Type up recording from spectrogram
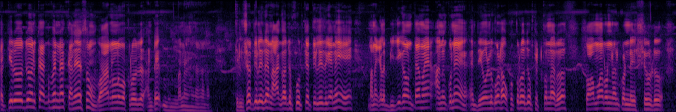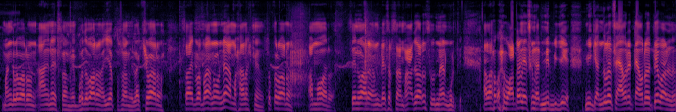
ప్రతిరోజు అని కాకపోయినా కనీసం వారంలో ఒకరోజు అంటే మన తెలుసో తెలియదో నాకైతే పూర్తిగా తెలియదు కానీ మనకి ఇలా బిజీగా ఉంటామే అనుకునే దేవుళ్ళు కూడా ఒక్కొక్క రోజు పెట్టుకున్నారు. సోమవారం అనుకోండి శివుడు మంగళవారం ఆంజనేయ స్వామి బుధవారం అయ్యప్ప స్వామి లక్ష్మీవారం సాయిబాబా అని ఉండే ఆ మహాలక్ష్మి శుక్రవారం అమ్మవారు శనివారం వెంకటేశ్వర స్వామి ఆదివారం సూర్యనారాయణమూర్తి. అలా వాటాలు వేసుకున్నారు. మీరు బిజీ మీకు అందులో ఫేవరెట్ ఎవరైతే వాళ్ళు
